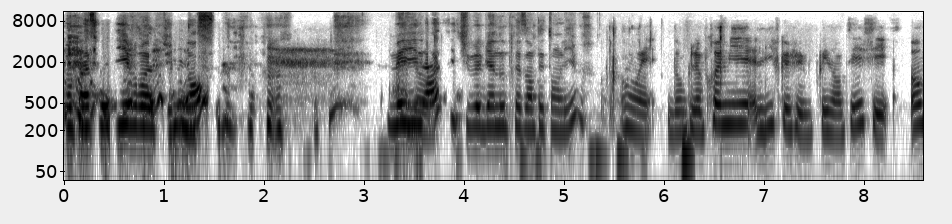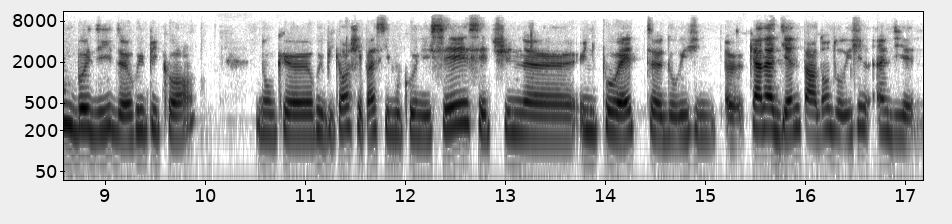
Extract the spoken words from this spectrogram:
On passe au livre suivant. Mélina, si tu veux bien nous présenter ton livre. Oui, donc le premier livre que je vais vous présenter, c'est Homebody de Rupicor. Donc euh, Rupicor, je ne sais pas si vous connaissez, c'est une, euh, une poète d'origine euh, canadienne, pardon, d'origine indienne.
